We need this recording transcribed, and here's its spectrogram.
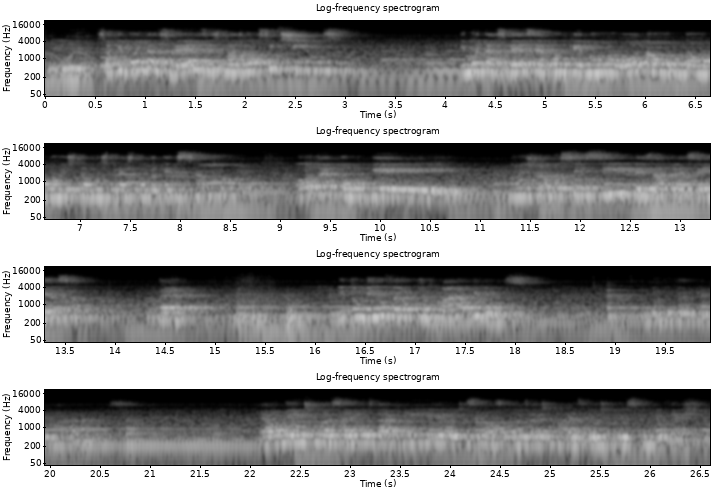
Aleluia. Só que muitas vezes nós não sentimos. E muitas vezes é porque não, ou não, não, não estamos prestando atenção, ou é porque não estamos sensíveis à presença, né? E domingo foi um culto maravilhoso. Domingo foi um culto maravilhoso. Realmente nós saímos daqui e eu disse, nossa, Deus é demais e hoje Deus se manifestou.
